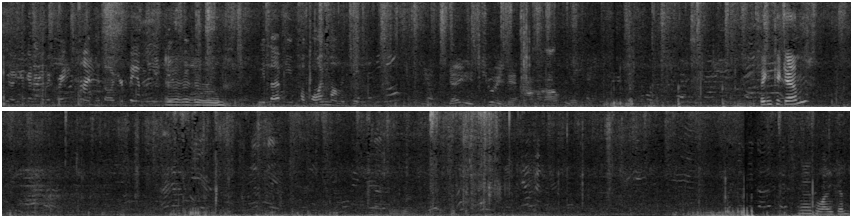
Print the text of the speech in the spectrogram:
You're gonna have a great time with all your family and kids. Um, We love you, Papa and Mama G. think again. Logan?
